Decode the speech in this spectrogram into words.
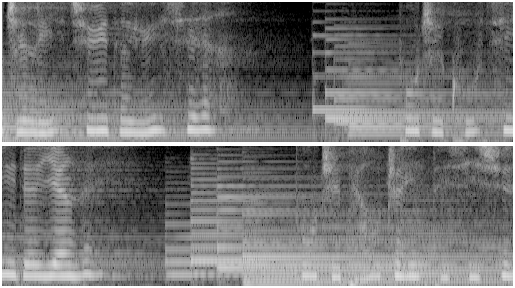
不知离去的雨歇，不知哭泣的眼泪，不知飘坠的细雪，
